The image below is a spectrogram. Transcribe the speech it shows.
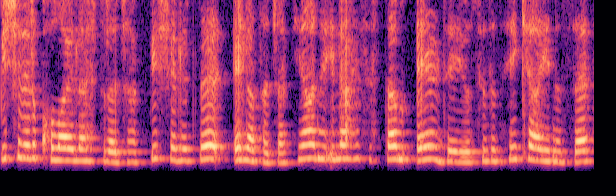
bir şeyleri kolaylaştıracak, bir şeyleri de el atacak. Yani ilahi sistem el değiyor sizin hikayenize.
